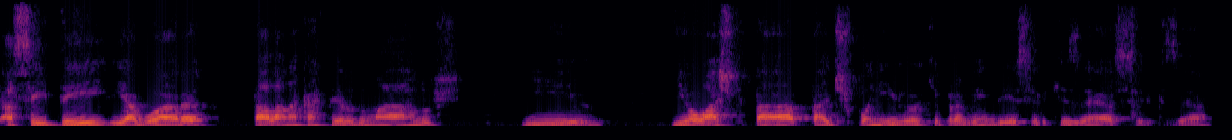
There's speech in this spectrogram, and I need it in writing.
Aceitei e agora está lá na carteira do Marlos e, e eu acho que está tá disponível aqui para vender se ele quiser, se ele quiser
